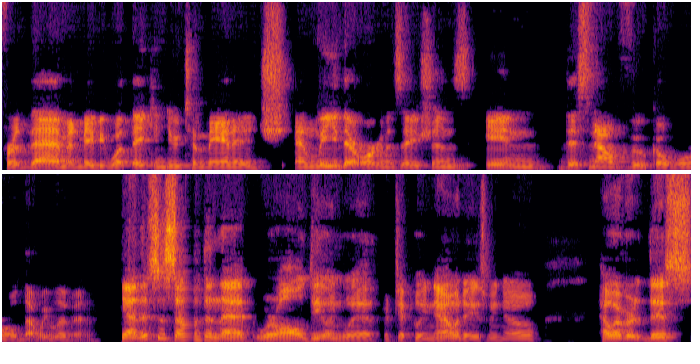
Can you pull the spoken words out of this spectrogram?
for them and maybe what they can do to manage and lead their organizations in this now VUCA world that we live in? Yeah, this is something that we're all dealing with, particularly nowadays, we know. However, this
